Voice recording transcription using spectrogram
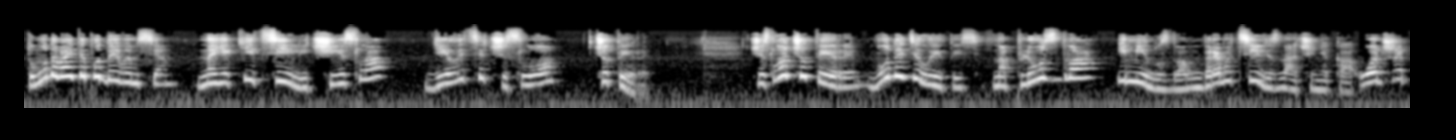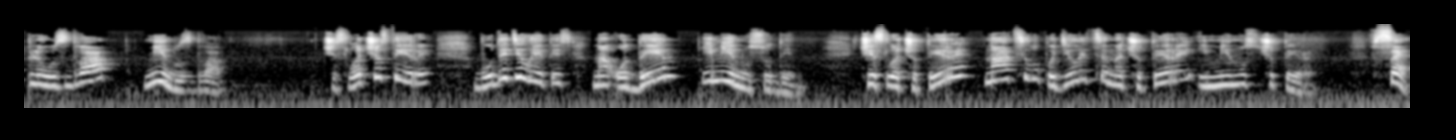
Тому давайте подивимося, на які цілі числа ділиться число 4. Число 4 буде ділитись на плюс 2 і мінус 2. Ми беремо цілі значення К. Отже, плюс 2, мінус 2. Число 4 буде ділитись на 1 і мінус 1. Число 4 націло поділиться на 4 і мінус 4. Все,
